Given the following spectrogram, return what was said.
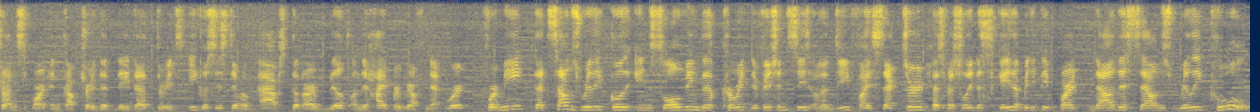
transport, and capture that data through its ecosystem of apps that are built on the Hypergraph network. For me, that sounds really cool in solving the current deficiencies of the DeFi sector, especially the scalability part. Now this sounds really cool.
